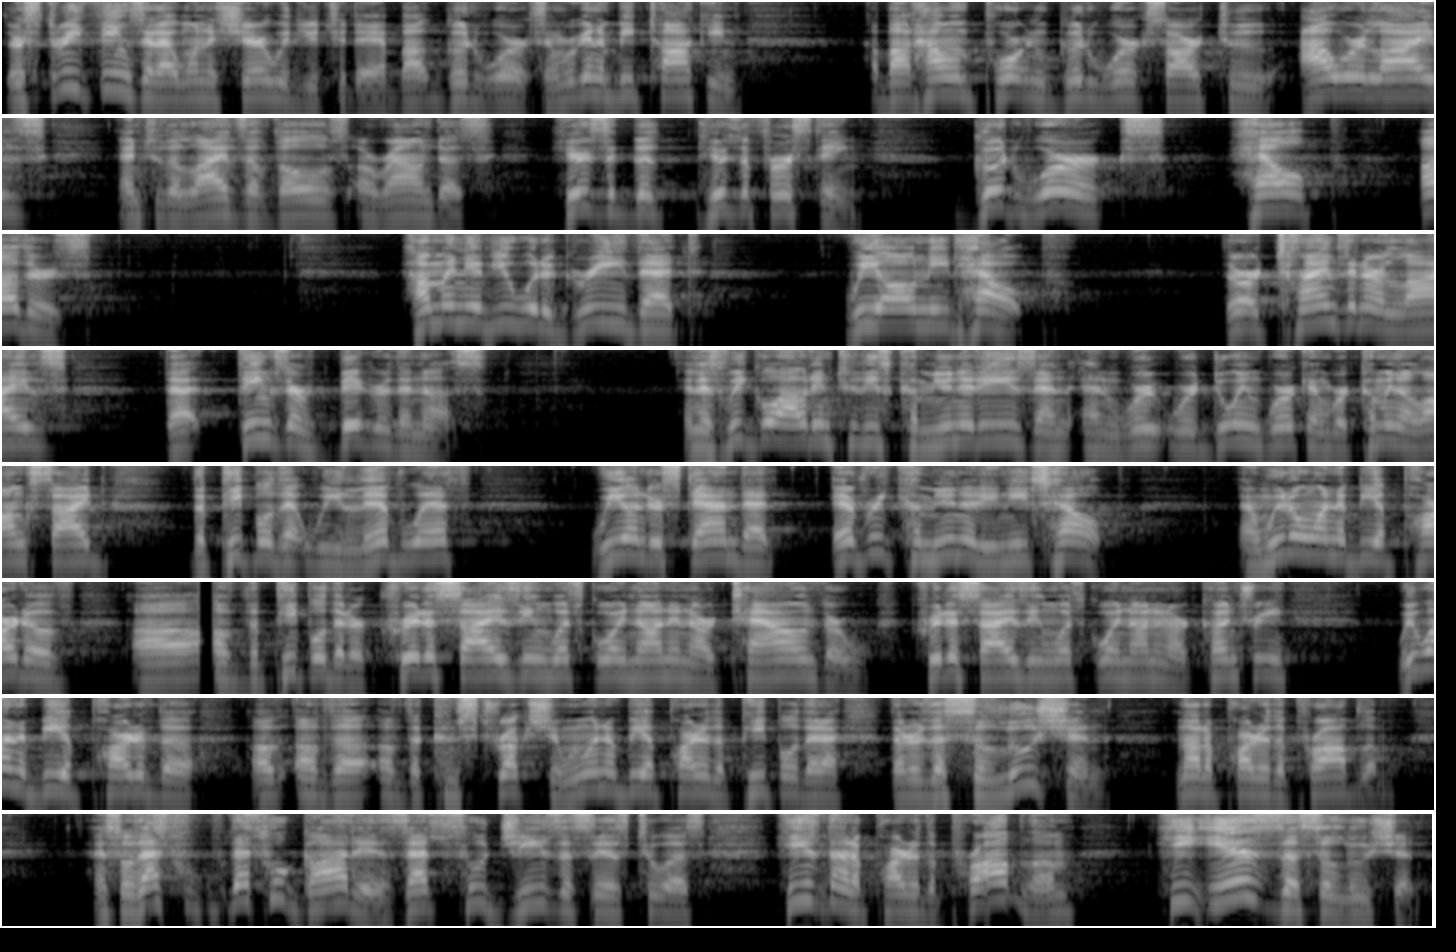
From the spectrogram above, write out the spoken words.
There's three things that I want to share with you today about good works, and we're going to be talking about how important good works are to our lives and to the lives of those around us. Here's the good here's the first thing. Good works help others. How many of you would agree that we all need help? There are times in our lives that things are bigger than us. And as we go out into these communities and, and we're, we're doing work and we're coming alongside the people that we live with, we understand that every community needs help. And we don't want to be a part of, uh, of the people that are criticizing what's going on in our towns or criticizing what's going on in our country. We want to be a part of the, of, of, the, of the construction. We want to be a part of the people that are, that are the solution, not a part of the problem. And so that's, that's who God is. That's who Jesus is to us. He's not a part of the problem, He is the solution.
